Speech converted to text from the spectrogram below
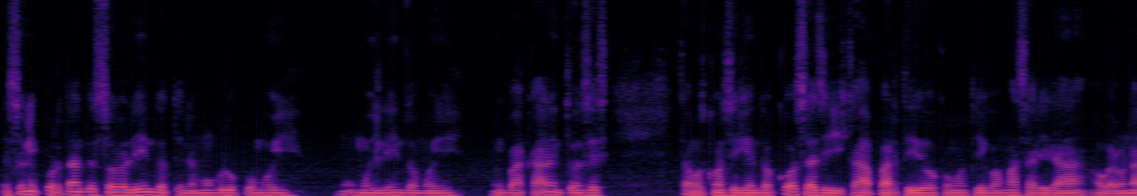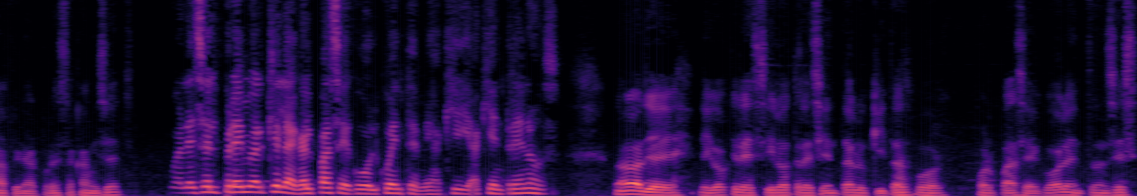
eso es lo importante, eso es lo lindo. Tenemos un grupo muy, muy lindo, muy, muy bacano. Entonces, estamos consiguiendo cosas y cada partido, como te digo, vamos a salir a jugar una final por esta camiseta. ¿Cuál es el premio al que le haga el pase gol? Cuénteme aquí, aquí entre nos. No, yo digo que les tiro 300 luquitas por, por pase gol, entonces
